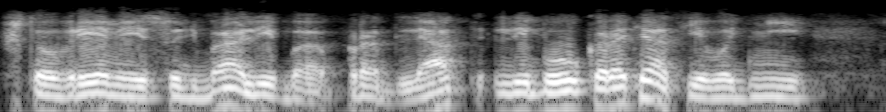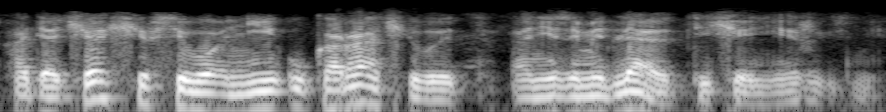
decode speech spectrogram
что время и судьба либо продлят, либо укоротят его дни, хотя чаще всего они укорачивают, а не замедляют течение жизни.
